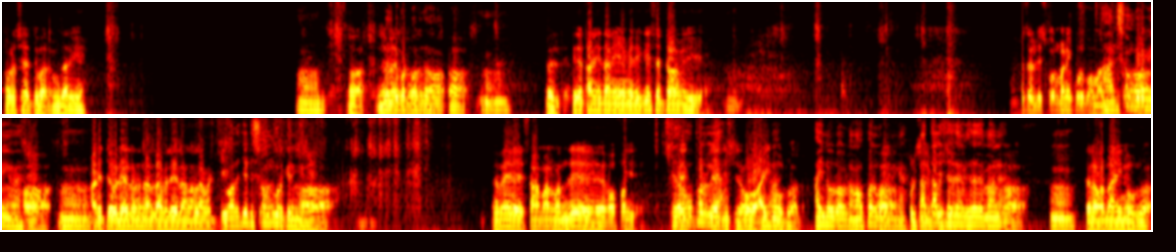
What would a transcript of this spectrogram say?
ஒரு சேர்த்து வரும் நிறைய belt. இது தனி தனியாக இருக்கு. செட்டாகவும் இருக்கு. டிஸ்கவுண்ட் பண்ணி கொடுப்போம் கொடுப்பீங்க? அடிச்ச விலையில வந்து நல்ல விலையில நல்லா வச்சு. குறைச்சு discount கொடுக்குறீங்க. நிறைய சாமான் வந்து இல்லையா? Ladies, ஓ ஐநூறு ரூபா ஐநூறு ரூபா offer ஆ, கொடுக்குறீங்க. full sleeve நத்தாள் விசேஷம் விசேஷமான? ஆ. ம். இதுல வந்து ஐநூறு ரூபா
